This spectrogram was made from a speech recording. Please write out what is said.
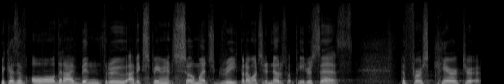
Because of all that I've been through, I've experienced so much grief. But I want you to notice what Peter says. The first character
